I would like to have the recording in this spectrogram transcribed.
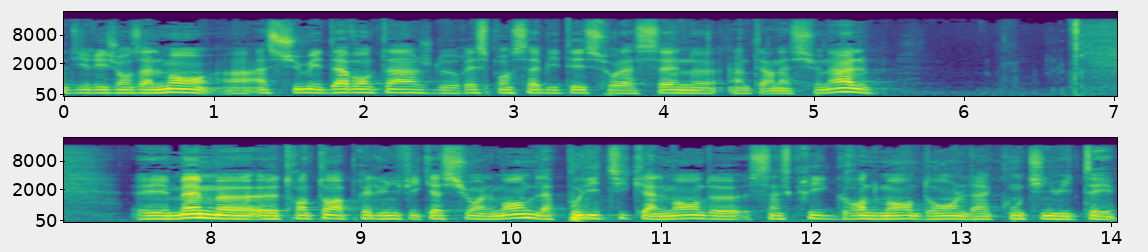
dirigeants allemands à assumer davantage de responsabilités sur la scène internationale, et même 30 euh, ans après l'unification allemande, la politique allemande s'inscrit grandement dans la continuité.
